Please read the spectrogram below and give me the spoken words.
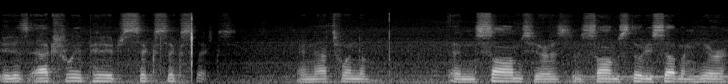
it is actually page 666. And that's when the, in Psalms here, is Psalms 37 here,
